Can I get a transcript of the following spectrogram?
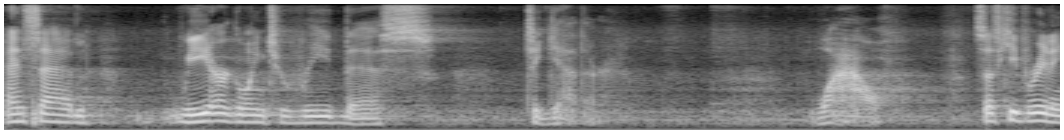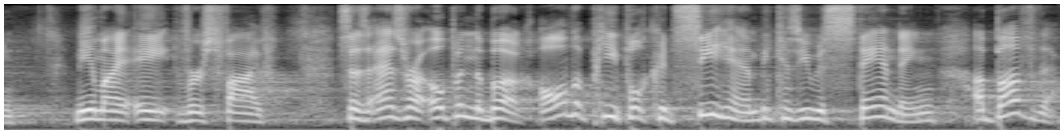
and said, We are going to read this together. Wow. So let's keep reading. Nehemiah 8, verse 5 says, Ezra opened the book. All the people could see him because he was standing above them.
